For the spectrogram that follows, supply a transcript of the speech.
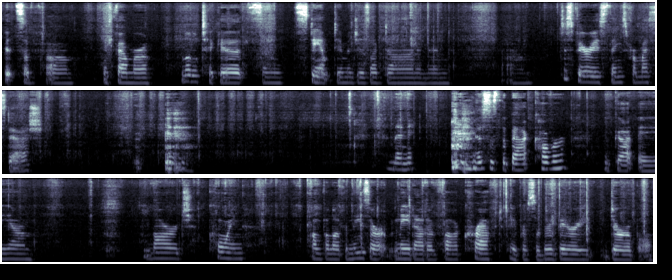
bits of um, ephemera, little tickets and stamped images I've done, and then um, just various things from my stash. and then this is the back cover. We've got a um, large coin envelope, and these are made out of uh, craft paper, so they're very durable.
